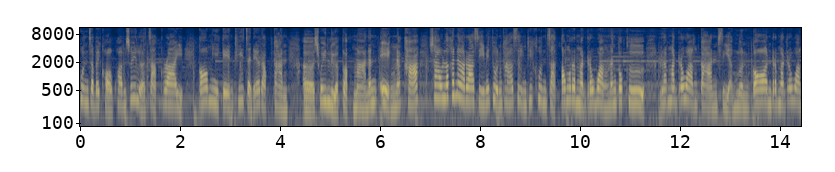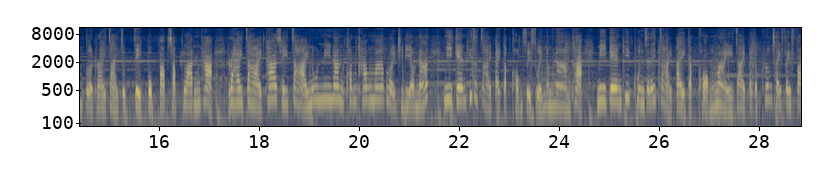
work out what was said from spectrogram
คุณจะไปขอความช่วยเหลือจากใคร ก็มีเกณฑ์ที่จะได้รับการออช่วยเหลือกลับมานั่นเองนะคะ ชาวลัคนาราศีมิถุนคะสิ่งที่คุณจะต้องระมัดระวังนั่นก็คือ ระมัดระวังการเสียเงินก้อน ระมัดระวังเกิดรายจ่ายจุกจิก ปุบปับฉับพลันค่ะ รายจ่ายค่าใช้จ่ายนู่นนี่นั่นค่อนข้างมากเลยทีเดียวนะ มีเกณฑ์ที่จะจ่ายไปกับของสวยๆงามๆค่ะ มีเกณฑ์ที่คุณจะได้จ่ายไปกับของใหม่ จ่ายไปกับเครื่องใช้ไฟฟ้า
